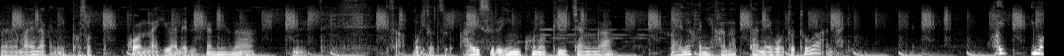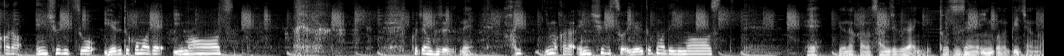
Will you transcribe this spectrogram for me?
うん、真夜中にポソッと、こんな日は寝るしかねえよな。うん。さあ、もう一つ。愛するインコのピーちゃんが真夜中に放った寝言とは何？はい、今から演習率を言えるとこまで言います。こちら面白いですね。はい、今から演習率を言えるとこまで言います。え、夜中の3時ぐらいに突然インコの B ちゃんが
